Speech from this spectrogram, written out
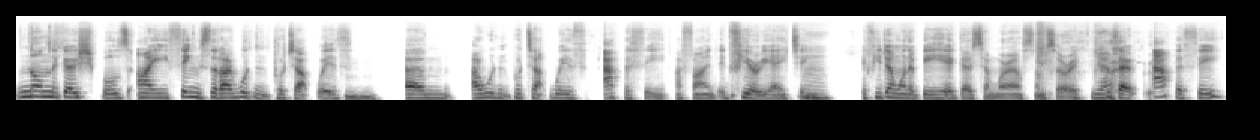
non-negotiables, i.e., things that I wouldn't put up with. Mhm. Um, I wouldn't put up with apathy. I find infuriating. Mm. If you don't want to be here, go somewhere else. I'm sorry. Yeah. So apathy,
